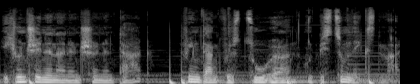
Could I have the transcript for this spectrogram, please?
Ich wünsche Ihnen einen schönen Tag, vielen Dank fürs Zuhören und bis zum nächsten Mal.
